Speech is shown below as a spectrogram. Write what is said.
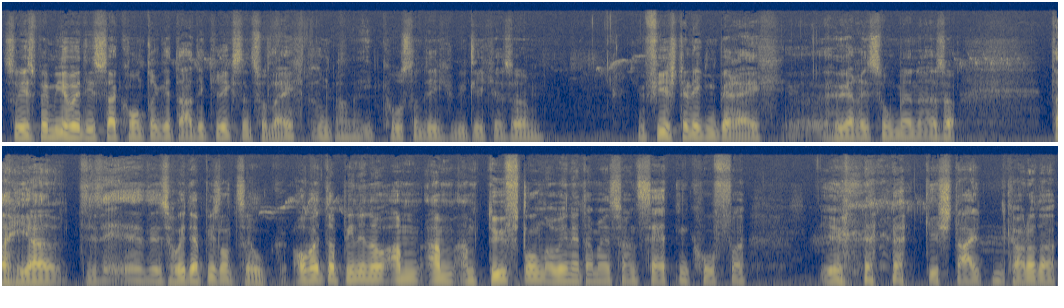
so ist bei mir halt ist so eine die kriegst du nicht so leicht. Und okay. ich koste natürlich wirklich also im vierstelligen Bereich äh, höhere Summen. Also daher, das, das halte ich ein bisschen zurück. Aber da bin ich noch am, am, am Tüfteln, ob ich nicht einmal so einen Seitenkoffer gestalten kann oder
